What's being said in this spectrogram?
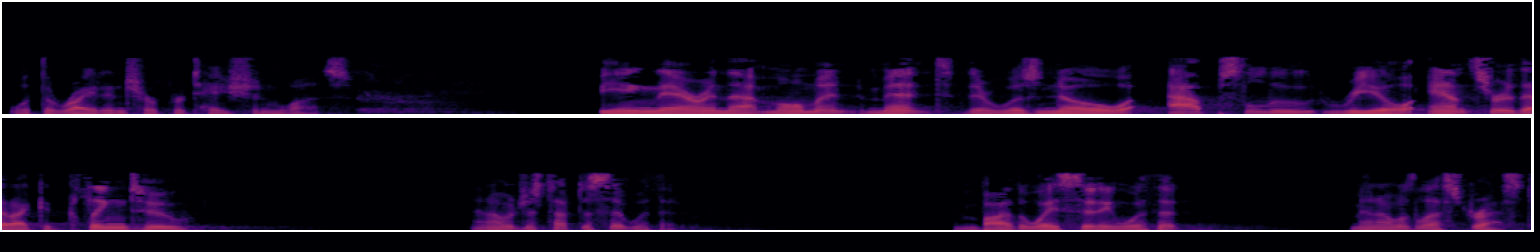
what the right interpretation was. Being there in that moment meant there was no absolute real answer that I could cling to, and I would just have to sit with it. And by the way, sitting with it meant I was less stressed.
